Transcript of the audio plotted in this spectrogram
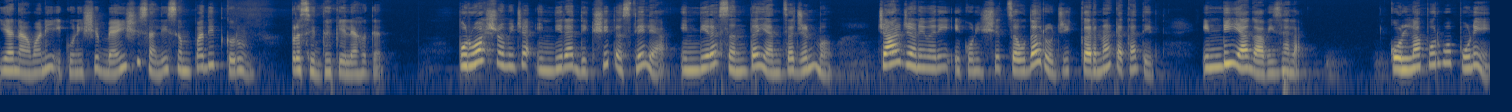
या नावाने एकोणीसशे ब्याऐंशी साली संपादित करून प्रसिद्ध केल्या होत्या. पूर्वाश्रमीच्या इंदिरा दीक्षित असलेल्या इंदिरा संत यांचा जन्म चार जानेवारी एकोणीसशे चौदा रोजी कर्नाटकातील इंडी या गावी झाला. कोल्हापूर व पुणे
